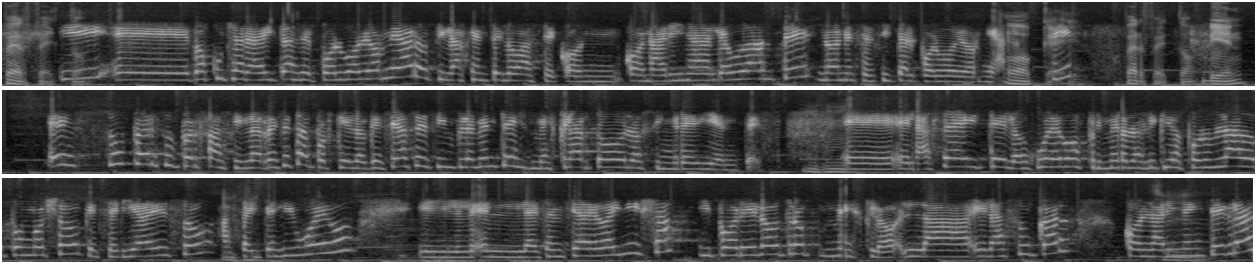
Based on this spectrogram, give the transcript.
Perfecto. Y eh, dos cucharaditas de polvo de hornear, o si la gente lo hace con, con harina leudante, no necesita el polvo de hornear. Ok. ¿sí? Perfecto. Bien. Es súper, súper fácil la receta porque lo que se hace simplemente es mezclar todos los ingredientes. Eh, el aceite, los huevos, primero los líquidos por un lado pongo yo, que sería eso, aceites y huevos, y el- el- la esencia de vainilla, y por el otro mezclo la, el azúcar con la harina integral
